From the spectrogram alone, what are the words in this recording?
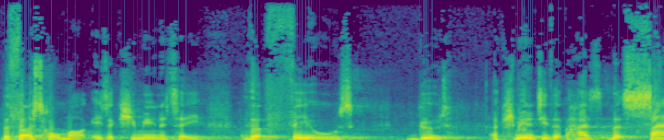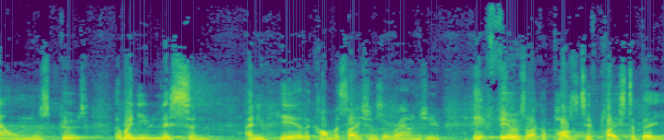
the first hallmark is a community that feels good a community that has that sounds good. That when you listen and you hear the conversations around you, it feels like a positive place to be.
